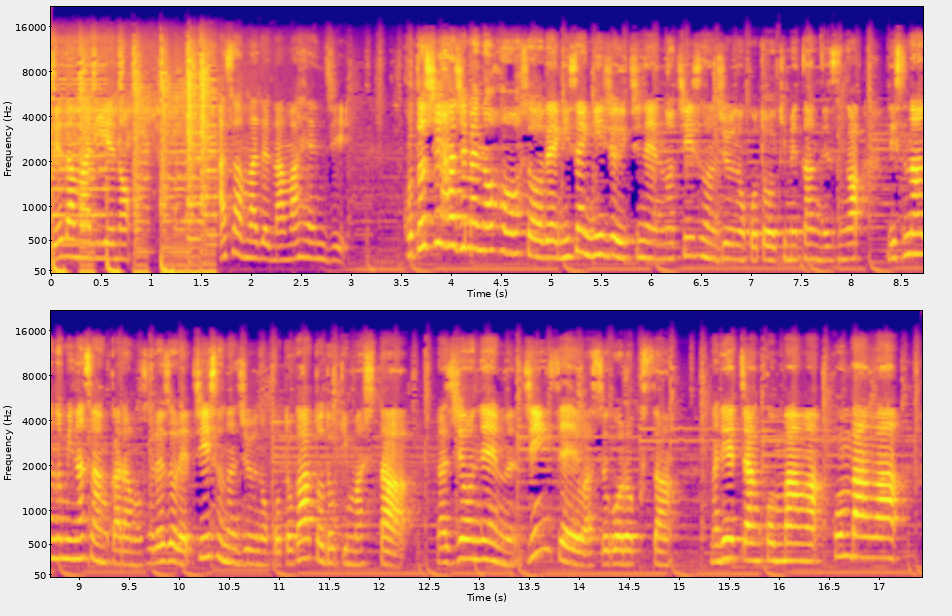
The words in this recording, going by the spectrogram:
上田まりえの朝まで生返事。今年初めの放送で2021年の小さな10のことを決めたんですが、リスナーの皆さんからもそれぞれ小さな10のことが届きました。ラジオネーム、人生はすごろくさん。まりえちゃんこんばんは。こんばんは。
